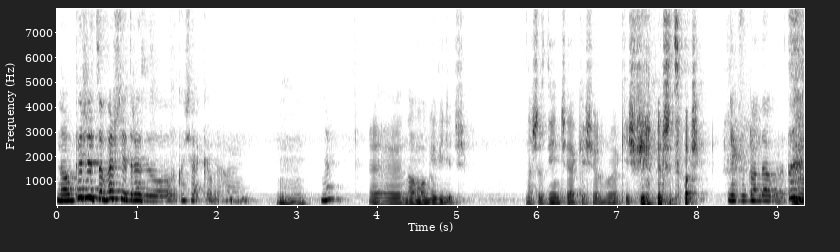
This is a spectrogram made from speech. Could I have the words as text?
No, pierwsze co weszli od razu kosiarkę uruchomili. Mhm. Nie? E, No, mogli widzieć nasze zdjęcia jakieś albo jakieś filmy czy coś. Jak wygląda ogród. No.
